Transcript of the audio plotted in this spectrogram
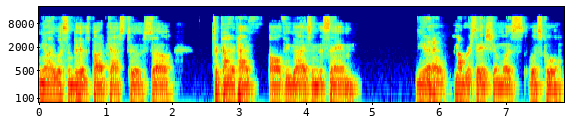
you know I listened to his podcast too. So to kind of have all of you guys in the same you know yeah. conversation was was cool.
